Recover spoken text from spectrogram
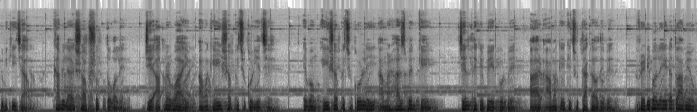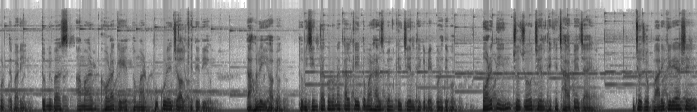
তুমি কি চাও? কামিলা সব সত্য বলে যে আপনার ওয়াইফ আমাকে এই সব কিছু করিয়েছে এবং এই সব কিছু করলেই আমার হাজবেন্ডকে জেল থেকে বের করবে আর আমাকে কিছু টাকাও দেবে। ফ্রেডি বলে, এটা তো আমিও করতে পারি। তুমি বাস আমার ঘোড়াকে তোমার পুকুরে জল খেতে দিও। তাহলেই হবে। তুমি চিন্তা করো না, কালকেই তোমার হাজবেন্ডকে জেল থেকে বের করে দেব। পরের দিন জোজো জেল থেকে ছাড়া পেয়ে যায়। জোজো বাড়ি ফিরে আসে,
